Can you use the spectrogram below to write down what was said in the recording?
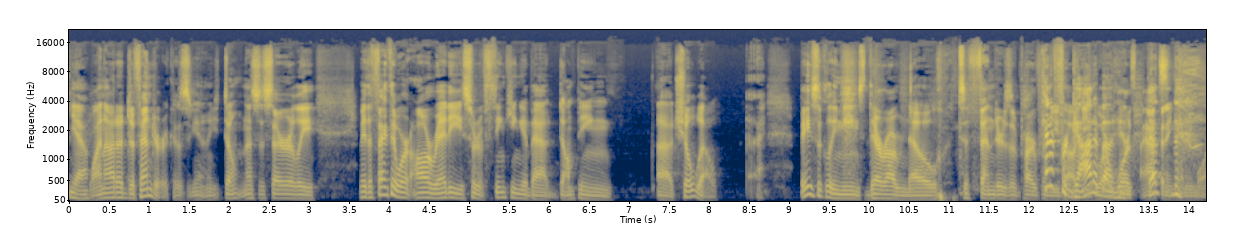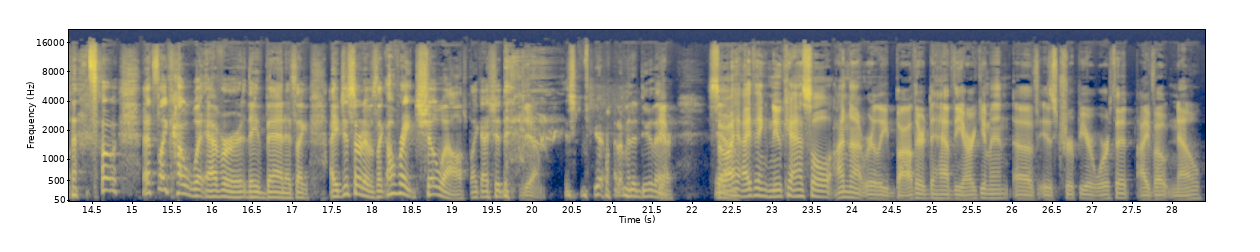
Yeah. Why not a defender? Because you know you don't necessarily. I mean, the fact that we're already sort of thinking about dumping uh, Chilwell. Uh, basically means there are no defenders apart from kind of forgot about him. worth happening that's, anymore. so that's like how whatever they've been. It's like I just sort of was like, oh right, Chilwell. Like I should, yeah, I should figure out what I'm going to do there. Yeah. So yeah. I, I, think Newcastle. I'm not really bothered to have the argument of is Trippier worth it. I vote no.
